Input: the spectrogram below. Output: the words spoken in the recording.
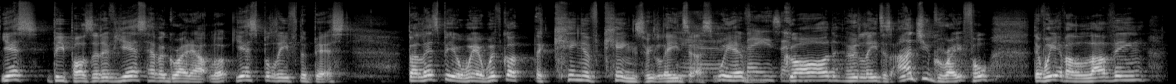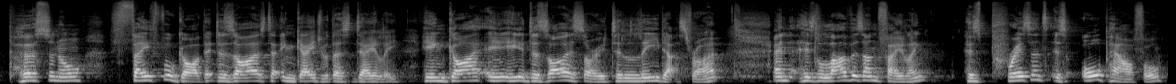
Yes, be positive. Yes, have a great outlook. Yes, believe the best. But let's be aware, we've got the King of Kings who leads us. We have amazing. God who leads us. Aren't you grateful that we have a loving, personal, faithful God that desires to engage with us daily? He, engi- he desires, sorry, to lead us, right? And his love is unfailing. His presence is all powerful.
